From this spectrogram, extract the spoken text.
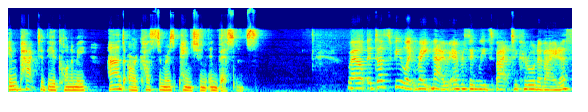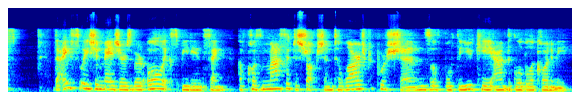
impacted the economy and our customers' pension investments? Well, it does feel like right now everything leads back to coronavirus. The isolation measures we're all experiencing have caused massive disruption to large proportions of both the UK and the global economy.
